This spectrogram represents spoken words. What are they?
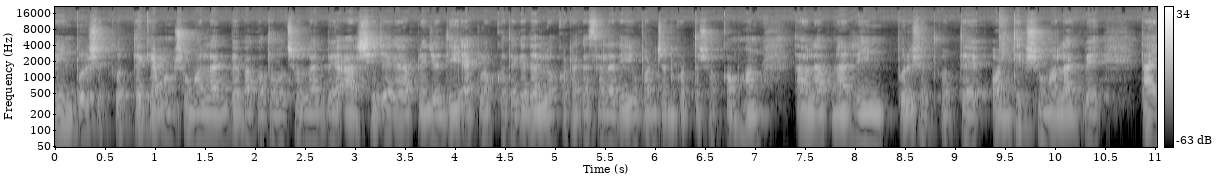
ঋণ পরিশোধ করতে কেমন সময় লাগবে বা কত বছর লাগবে? আর সে জায়গায় আপনি যদি এক লক্ষ থেকে দেড় লক্ষ টাকা স্যালারি উপার্জন করতে সক্ষম হন, তাহলে আপনার ঋণ পরিশোধ করতে অর্ধেক সময় লাগবে। তাই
